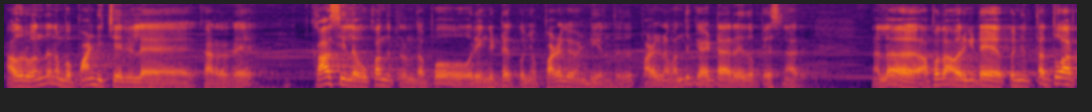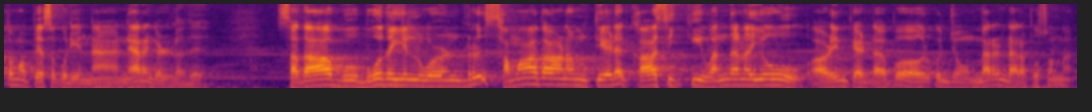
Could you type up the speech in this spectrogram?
அவர் வந்து நம்ம பாண்டிச்சேரியில் காரரு காசியில் உட்காந்துட்டு இருந்தப்போ அவர் எங்கிட்ட கொஞ்சம் பழக வேண்டியிருந்தது பழக வந்து கேட்டார் ஏதோ பேசினார். நல்லா அப்போ தான் அவர்கிட்ட கொஞ்சம் தத்துவார்த்தமாக பேசக்கூடிய நே நேரங்கள் அது. சதா பூ போதையில் ஒன்று சமாதானம் தேட காசிக்கு வந்தனையோ? அப்படின்னு கேட்டப்போ அவர் கொஞ்சம் மிரண்டார். அப்போ சொன்னார்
